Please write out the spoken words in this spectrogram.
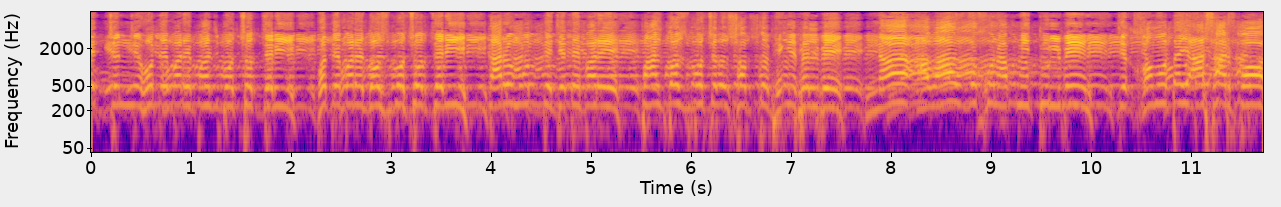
এর জন্য হতে পারে পাঁচ বছর দেরি, হতে পারে দশ বছর দেরি, কারও মধ্যে যেতে পারে পাঁচ দশ বছরের শব্দ ভেঙে ফেলবে। না, আওয়াজ যখন আপনি তুলবেন যে ক্ষমতায় আসার পর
